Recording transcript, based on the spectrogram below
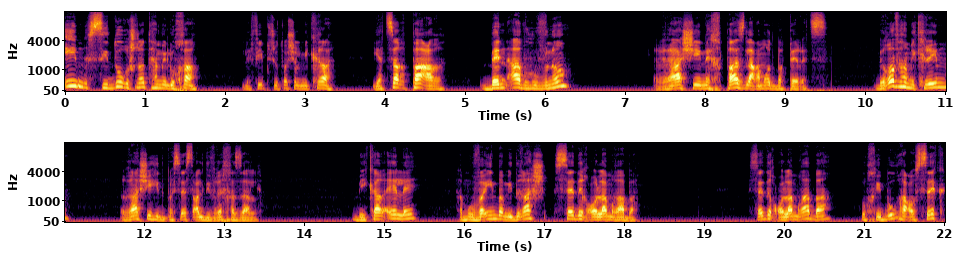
אם סידור שנות המלוכה, לפי פשוטו של מקרא, יצר פער בין אב ובנו, רש"י נחפז לעמוד בפרץ. ברוב המקרים, רש"י התבסס על דברי חז"ל. בעיקר אלה המובאים במדרש סדר עולם רבה. סדר עולם רבה הוא חיבור העוסק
